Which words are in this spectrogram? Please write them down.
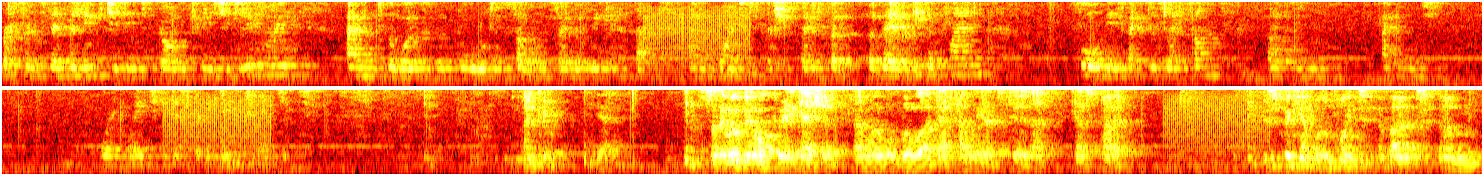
reference then the linkages into the garden community delivery and the work of the board and so on, so that we can have that um, wider discussion. So, but, but there is a plan for the inspector's later, um, and we're waiting desperately to implement it. Thank you. Yeah. So there will be more communication, and we'll, we'll work out how we're going to do that. Councillor Pavitt. Just picking up on the point about um,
